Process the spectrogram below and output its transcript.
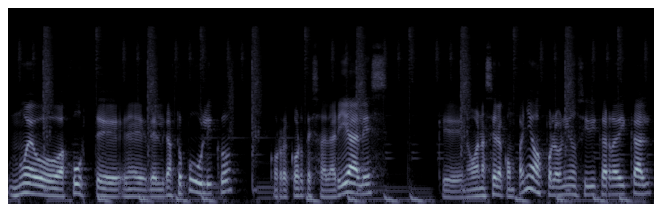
nuevo ajuste eh, del gasto público, con recortes salariales, que no van a ser acompañados por la Unión Cívica Radical,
